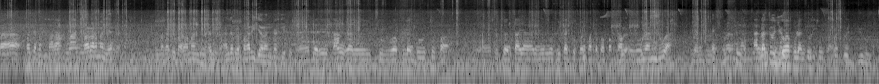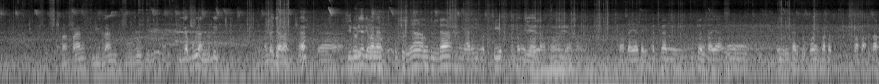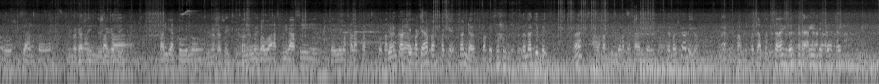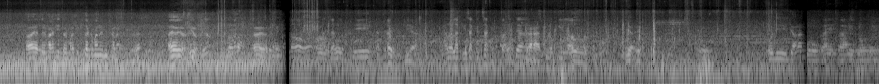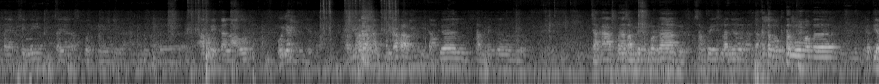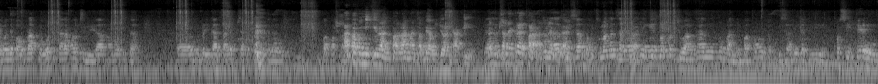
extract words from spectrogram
Pak, Pak siapa? Pak Rahman Pak Rahman ya. Terima kasih Pak Rahman. Anda berapa hari jalan kaki itu? eh, dari tanggal 2 bulan 7 Pak. Eh, tujuan saya ingin memberikan dukungan pada Bapak Prabowo. bulan dua, Bulan tujuh. eh, bulan- tanggal bulan tujuh. 2 bulan 7 Pak. bulan tujuh, delapan, sembilan, sepuluh, tiga bulan lebih. Anda jalan, eh? Ya, Tidurnya di mana? Tidurnya alhamdulillah nyari masjid musola. Oh iya. Nah, saya dari Tegal tujuan saya ingin memberikan dukungan kepada Bapak Prabowo Subianto. Terima kasih, terima Bapak kasih. Sandiaga Uno Terima kasih, terima dan kasih. membawa aspirasi dari masyarakat kota Jalan Tegal kaki pakai apa? Pakai sandal? pakai sandal. Sandal jepit? Hah? Alhamdulillah pakai sandal. Hebat sekali kok. Sampai pecah-pecah gitu kakinya. Oh ya, terima kasih, terima kasih. Kita ke mana nih sekarang? Ya. Ayo, ayo, ayo. Ayo. Kadang Iya. kalau lagi sakit-sakit banget ya Istirahat. 10 kilo. Oh. Iya, iya. Oh, di jalan. Terakhir-terakhir saya ke sini, saya sebagai eh, ABK laut. Oh iya? Iya. Di kapal? Di kapal? Di Kabel sampai ke Jakarta sampai ke Merak sampai istilahnya nggak ketemu ketemu mau ke kediamannya Bapak Prabowo sekarang alhamdulillah Allah sudah eh, memberikan saya bisa ketemu dengan Bapak Prabowo. Apa pemikiran Pak Rahman sampai harus jalan kaki? Kan bisa naik kereta atau naik Nggak kereta. bisa Pak, cuma kan saya ingin memperjuangkan membantu Bapak untuk bisa menjadi presiden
